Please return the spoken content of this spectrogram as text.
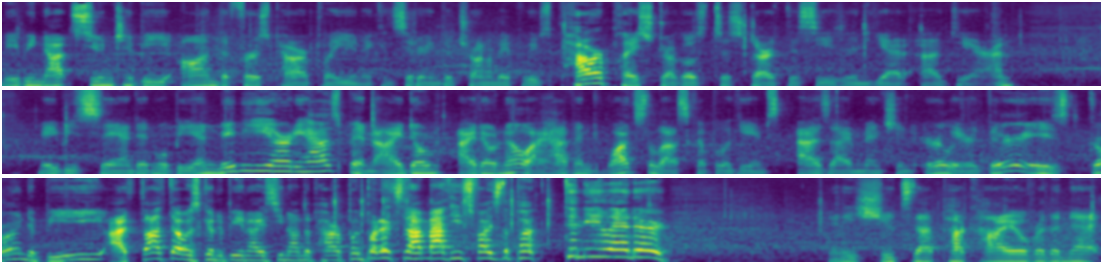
Maybe not soon to be on the first power play unit, considering the Toronto Maple Leafs power play struggles to start the season yet again. Maybe Sandin will be in. Maybe he already has been. I don't I don't know. I haven't watched the last couple of games. As I mentioned earlier, there is going to be I thought that was going to be an icing on the power play, but it's not. Matthews finds the puck to Nylander. And he shoots that puck high over the net.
